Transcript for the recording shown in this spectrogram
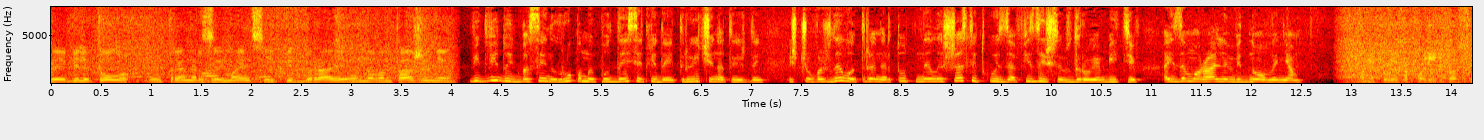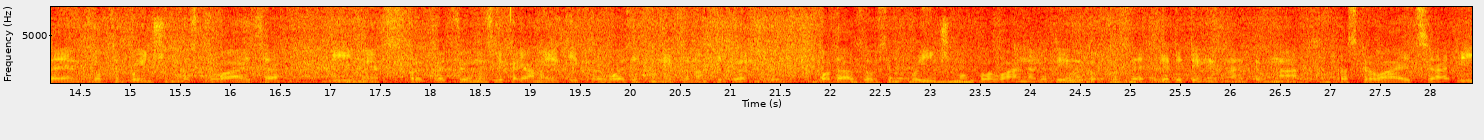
реабілітолог, е, тренер займається і підбирає навантаження. Відвідують басейн групами по 10 людей тричі на тиждень. І що важливо, тренер тут не лише слідкує за фізичним здоров'ям бійців, а й за моральним відновленням. Вони коли заходять в басейн, зовсім по-іншому розкриваються. І ми працюємо з лікарями, які їх привозять, вони це нам підтверджують. Вода зовсім по-іншому впливає на людину, тобто це як для дитини, знаєте, вона розкривається і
